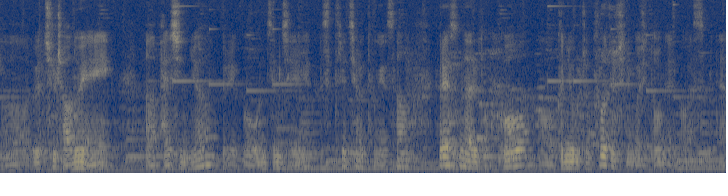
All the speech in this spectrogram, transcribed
어, 외출 전후에 어, 반신욕 그리고 온찜질 그 스트레칭을 통해서 혈액순환을 돕고 어, 근육을 좀 풀어주시는 것이 도움이 될 것 같습니다.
